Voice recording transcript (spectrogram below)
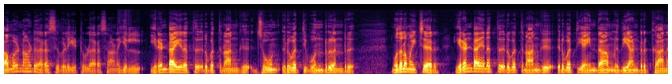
தமிழ்நாடு அரசு வெளியிட்டுள்ள அரசாணையில் இரண்டாயிரத்து இருபத்தி நான்கு ஜூன் இருபத்தி ஒன்று அன்று முதலமைச்சர் இரண்டாயிரத்து இருபத்தி நான்கு இருபத்தி ஐந்தாம் நிதியாண்டிற்கான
